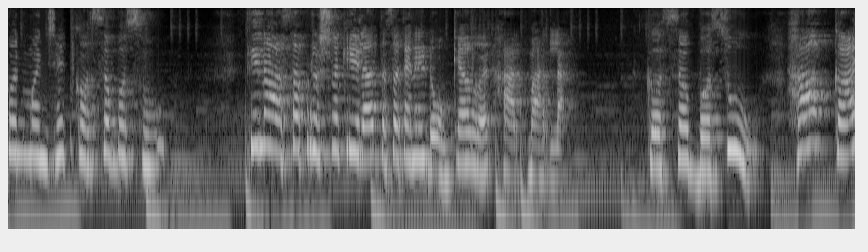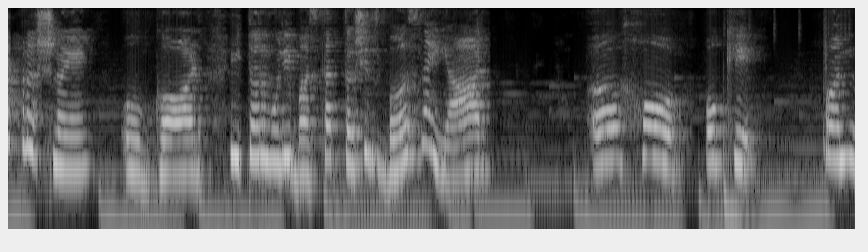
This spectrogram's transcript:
पण म्हणजे कसं बसू? तिनं असा प्रश्न केला तसा त्याने डोक्यावर हात मारला. कसं बसू? हा काय प्रश्न आहे? ओ गॉड इतर मुली बसतात तशीच बस नाही यार. अ, हो ओके. पण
